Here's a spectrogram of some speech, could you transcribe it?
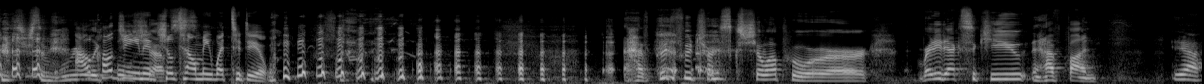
There's some really I'll call cool Jean and she'll chefs. tell me what to do. Have good food trucks show up who are ready to execute and have fun. yeah.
